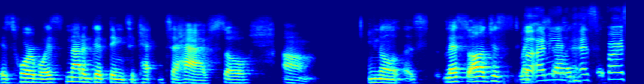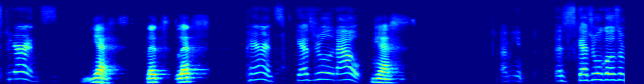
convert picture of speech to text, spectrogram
it's horrible. It's not a good thing to ca- to have. So um you know let's all just like But I mean as far as parents. Yes let's let's parents schedule it out. Yes. I mean a schedule goes a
